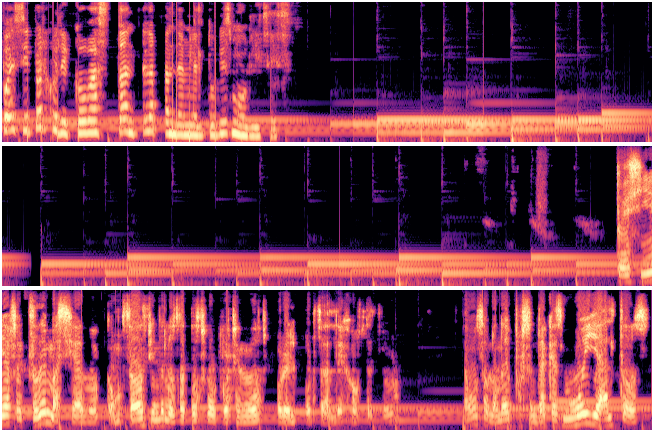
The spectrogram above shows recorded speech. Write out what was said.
Pues sí perjudicó bastante la pandemia al turismo, Ulises. Pues sí, afectó demasiado. Como estamos viendo los datos proporcionados por el portal de Tour, estamos hablando de porcentajes muy altos.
